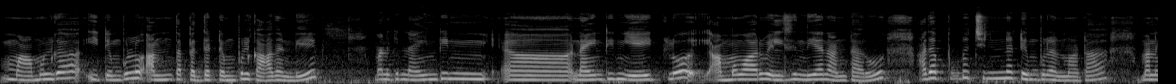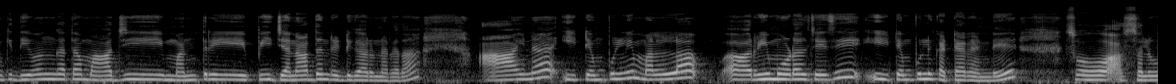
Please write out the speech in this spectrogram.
మామూలుగా ఈ టెంపుల్ అంత పెద్ద టెంపుల్ కాదండి. మనకి నైన్టీన్ నైన్టీన్ ఎయిట్లో అమ్మవారు వెలిసింది అని అంటారు. అది అప్పుడు చిన్న టెంపుల్ అనమాట మనకి దివంగత మాజీ మంత్రి పి. జనార్దన్ రెడ్డి గారు ఉన్నారు కదా. ఆయన ఈ టెంపుల్ని మళ్ళా రీమోడల్ చేసి ఈ టెంపుల్ని కట్టారండి. సో అసలు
